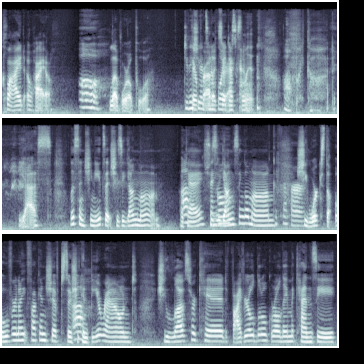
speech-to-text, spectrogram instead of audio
Clyde, Ohio. Oh, Love Whirlpool. do you think Their she gets products employee are discount? excellent. Oh my God. Yes. Listen, she needs it. She's a young mom. Okay? She's Ah, single? a young single mom. Good for her. She works the overnight fucking shift so she can be around. She loves her kid, five year old little girl named Mackenzie.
